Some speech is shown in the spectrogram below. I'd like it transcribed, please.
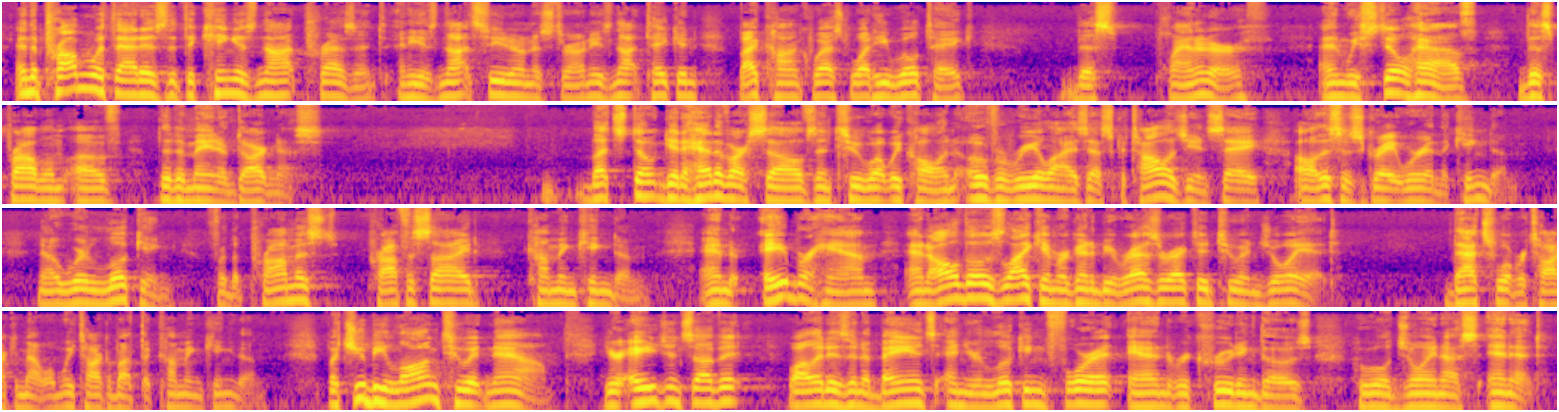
And the problem with that is that the king is not present and he is not seated on his throne. He's not taken by conquest what he will take, this planet Earth. And we still have this problem of the domain of darkness. Let's don't get ahead of ourselves into what we call an overrealized eschatology and say, oh, this is great, we're in the kingdom. No, we're looking for the promised, prophesied coming kingdom. And Abraham and all those like him are going to be resurrected to enjoy it. That's what we're talking about when we talk about the coming kingdom. But you belong to it now. You're agents of it while it is in abeyance, and you're looking for it and recruiting those who will join us in it.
